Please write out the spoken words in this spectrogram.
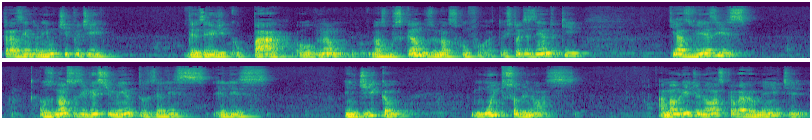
trazendo nenhum tipo de desejo de culpar ou não. Nós buscamos o nosso conforto. Eu estou dizendo que que às vezes os nossos investimentos eles eles indicam muito sobre nós. A maioria de nós provavelmente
